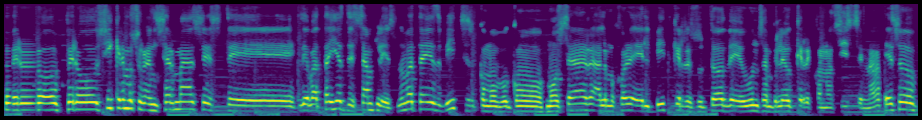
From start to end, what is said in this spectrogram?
pero, pero sí queremos organizar más este de batallas de samples, no batallas de beats, como, como mostrar a lo mejor el beat que resultó de un sampleo que reconociste, ¿no? Eso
